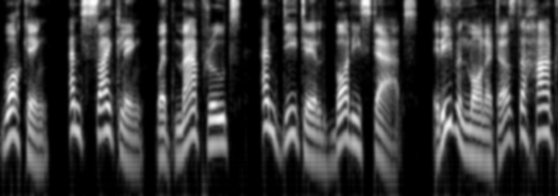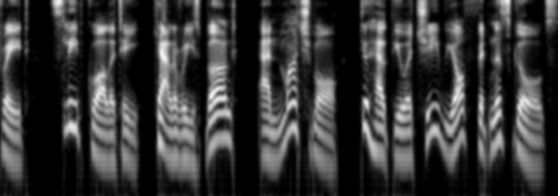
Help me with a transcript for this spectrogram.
walking, and cycling with map routes and detailed body stats. It even monitors the heart rate, sleep quality, calories burned, and much more to help you achieve your fitness goals.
